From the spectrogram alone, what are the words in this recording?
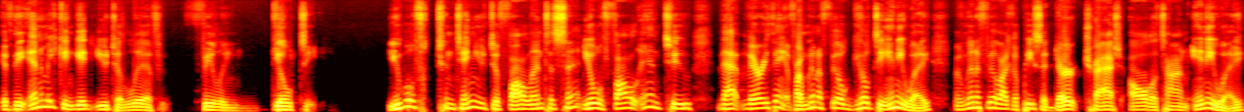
if the enemy can get you to live feeling guilty, you will continue to fall into sin. You will fall into that very thing. If I'm going to feel guilty anyway, if I'm going to feel like a piece of dirt, trash all the time anyway,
